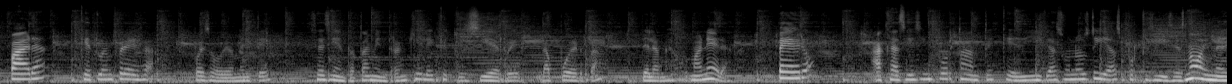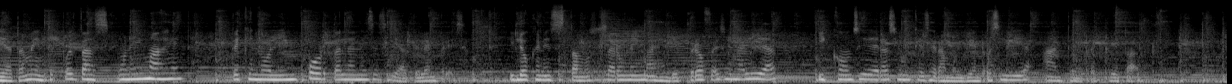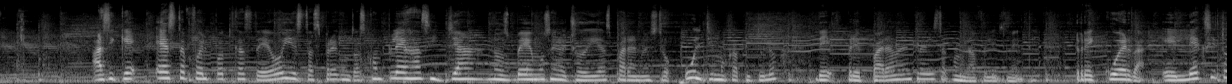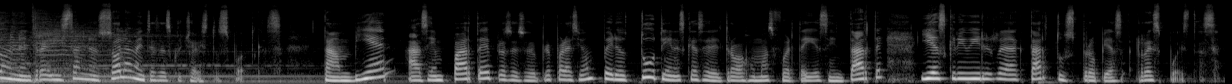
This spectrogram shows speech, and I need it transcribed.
para que tu empresa, pues obviamente, se sienta también tranquila y que tú cierre la puerta de la mejor manera. Pero acá sí es importante que digas unos días, porque si dices no inmediatamente, pues das una imagen de que no le importa la necesidad de la empresa. Y lo que necesitamos es dar una imagen de profesionalidad y consideración que será muy bien recibida ante el reclutador. Así que este fue el podcast de hoy, estas preguntas complejas y ya nos vemos en ocho días para nuestro último capítulo de Prepara una entrevista con una feliz mente. Recuerda, el éxito de una entrevista no solamente es escuchar estos podcasts, también hacen parte del proceso de preparación, pero tú tienes que hacer el trabajo más fuerte y es sentarte y escribir y redactar tus propias respuestas.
